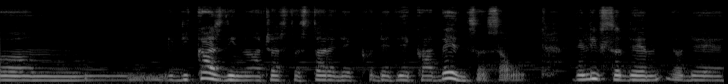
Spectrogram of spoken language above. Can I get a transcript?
um, ridicați din această stare de, de decadență sau de lipsă de, de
